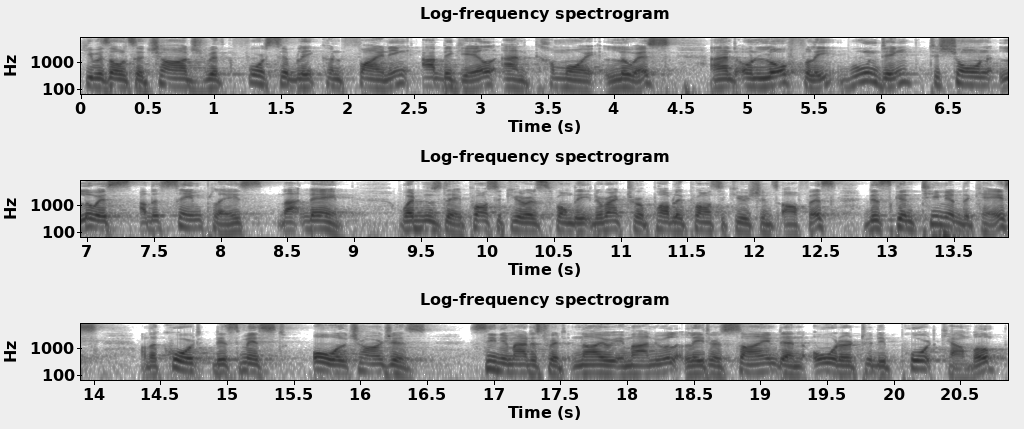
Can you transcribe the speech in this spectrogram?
He was also charged with forcibly confining Abigail and Kamoy Lewis and unlawfully wounding Tishon Lewis at the same place that day. Wednesday, prosecutors from the Director of Public Prosecution's Office discontinued the case and the court dismissed all charges. Senior Magistrate Nayo Emmanuel later signed an order to deport Campbell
